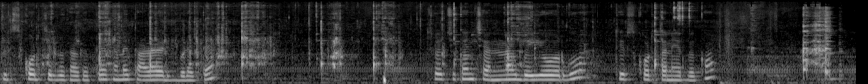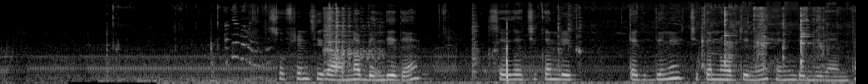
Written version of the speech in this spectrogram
ತಿರ್ಸ್ಕೊಡ್ತಿರ್ಬೇಕಾಗುತ್ತೆ. ಯಾಕಂದರೆ ತಾಳ ಹಿಡಿದ್ಬಿಡುತ್ತೆ. ಸೊ ಚಿಕನ್ ಚೆನ್ನಾಗಿ ಬೇಯೋವರೆಗೂ ತಿರ್ಸ್ಕೊಡ್ತಾನೆ ಇರಬೇಕು. ಸೊ ಫ್ರೆಂಡ್ಸ್ ಈಗ ಅನ್ನ ಬೆಂದಿದೆ. ಸೊ, ಈಗ ಚಿಕನ್ ತೆಗ್ದೀನಿ. ಚಿಕನ್ ನೋಡ್ತೀನಿ ಹೆಂಗೆ ಬೆಂದಿದೆ ಅಂತ.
